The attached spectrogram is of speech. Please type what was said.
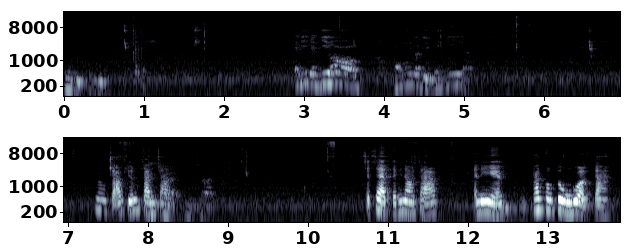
อืมอืมอันนี้เป็นยี่ห้อของประดิษฐ์ในนี่อะพี่น้องจ้ากินกันจ้ะไม่ใช่แซ่บๆจ้ะพี่น้องจ้าอันนี้ผักตรงตุงลวกจ้ะอืม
